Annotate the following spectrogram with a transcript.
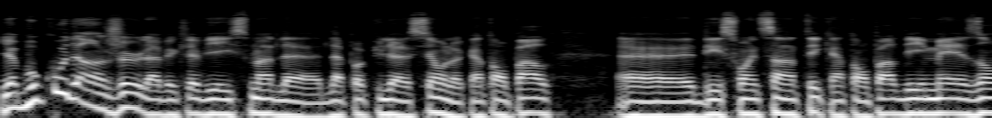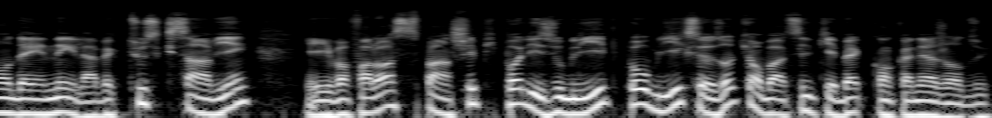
Il y a beaucoup d'enjeux avec le vieillissement de la, population, quand on parle des soins de santé, quand on parle des maisons d'aînés, avec tout ce qui s'en vient. Il va falloir s'y pencher, puis pas les oublier, puis pas oublier que c'est eux autres qui ont bâti le Québec qu'on connaît aujourd'hui.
